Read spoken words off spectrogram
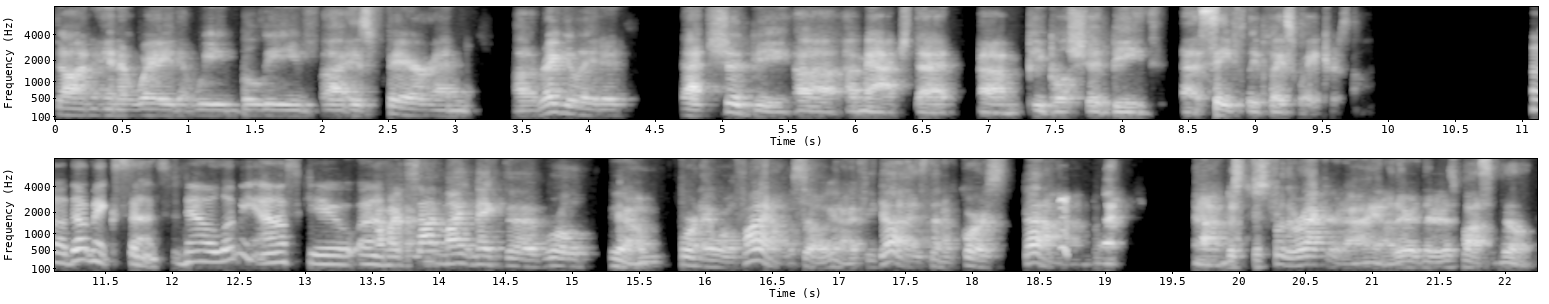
done in a way that we believe uh, is fair and uh, regulated, that should be uh, a match that um, people should be uh, safely place wagers on. Uh, that makes sense. Now, let me ask you. Um, now, my son might make the world, you know, Fortnite World Final. So, you know, if he does, then of course bet on him. But know, just just for the record, you know, there there is possibility.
